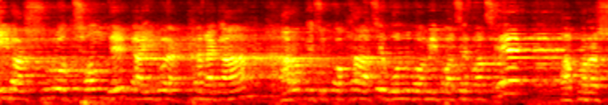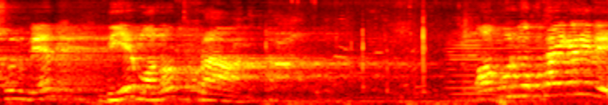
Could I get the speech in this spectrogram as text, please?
এইবার সুর ছন্দে গাইব একখানা গান। আরও কিছু কথা আছে, বলব আমি পাশে পাশে আপনারা শুনবেন দিয়ে মন প্রাণ। অপূর্ব কোথায় গেলি রে?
